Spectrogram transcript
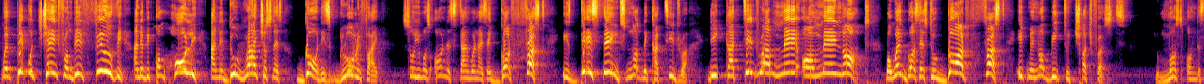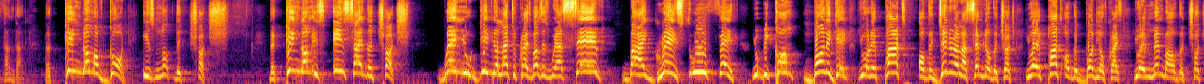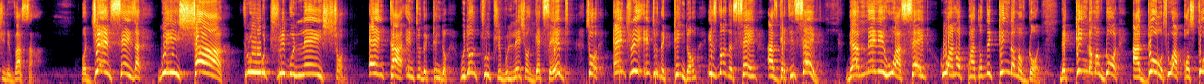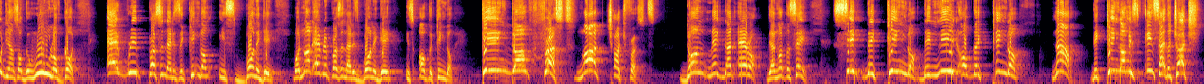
When people change from being filthy and they become holy and they do righteousness, God is glorified. So you must understand when I say God first is these things, not the cathedral. The cathedral may or may not. But when God says to God first, it may not be to church first. You must understand that. The kingdom of God is not the church. The kingdom is inside the church. When you give your life to Christ, Bible says we are saved by grace through faith. You become born again. You are a part of the general assembly of the church. You are a part of the body of Christ. You are a member of the church universal. But James says that we shall, through tribulation, enter into the kingdom. We don't, through tribulation, get saved. So, entry into the kingdom is not the same as getting saved. There are many who are saved who are not part of the kingdom of God. The kingdom of God are those who are custodians of the rule of God. Every person that is a kingdom is born again, but not every person that is born again is of the kingdom. Kingdom first, not church first. Don't make that error. They are not the same. Seek the kingdom, the need of the kingdom. Now, the kingdom is inside the church.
